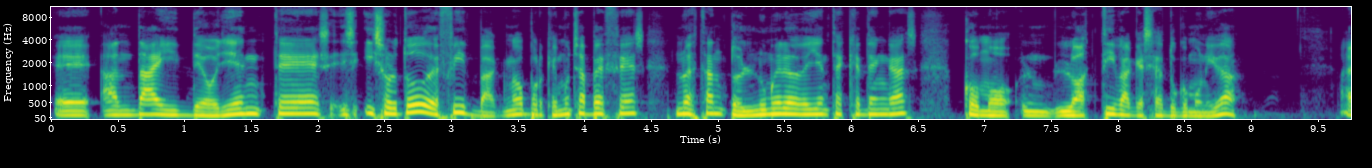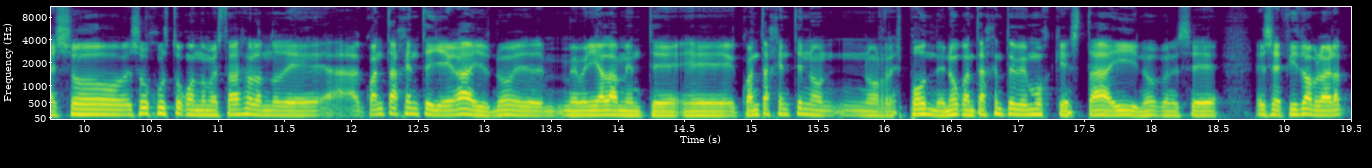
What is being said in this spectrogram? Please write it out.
eh, andáis de oyentes? Y, y, sobre todo de feedback, ¿no? Porque muchas veces no es tanto el número de oyentes que tengas como lo activa que sea tu comunidad. A eso, eso justo cuando me estabas hablando de a cuánta gente llegáis, ¿no? Eh, me venía a la mente eh, cuánta gente no, nos responde, ¿no? Cuánta gente vemos que está ahí, ¿no? Con ese, ese feedback. La verdad,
